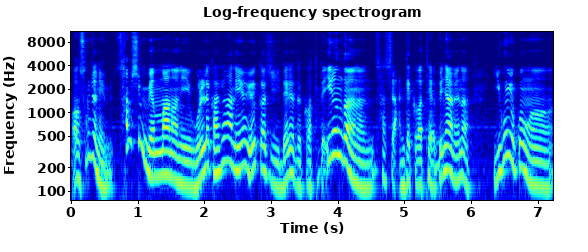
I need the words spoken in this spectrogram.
아, 성재님 30 몇만 원이 원래 가격 아니에요? 여기까지 내려야 될 것 같은데. 이런 거는 사실 안 될 것 같아요. 왜냐하면은 2060은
